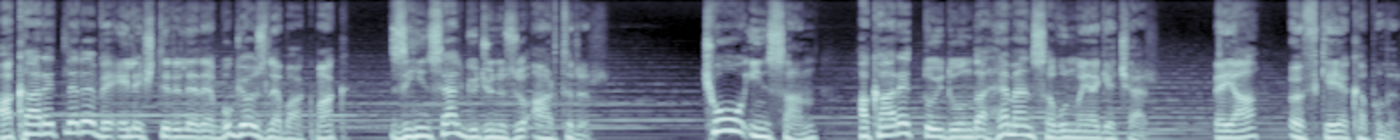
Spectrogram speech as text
Hakaretlere ve eleştirilere bu gözle bakmak zihinsel gücünüzü artırır. Çoğu insan hakaret duyduğunda hemen savunmaya geçer veya öfkeye kapılır.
